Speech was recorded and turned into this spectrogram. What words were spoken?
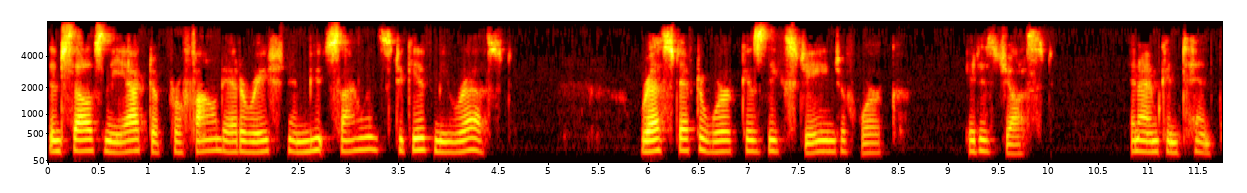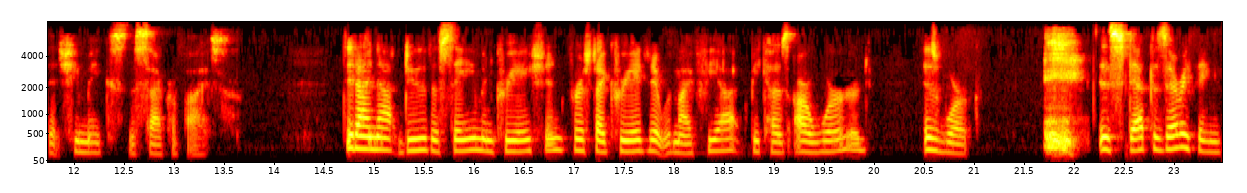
themselves in the act of profound adoration and mute silence to give me rest. Rest after work is the exchange of work. It is just, and I am content that she makes the sacrifice. Did I not do the same in creation? First, I created it with my fiat because our word is work. This step is everything.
